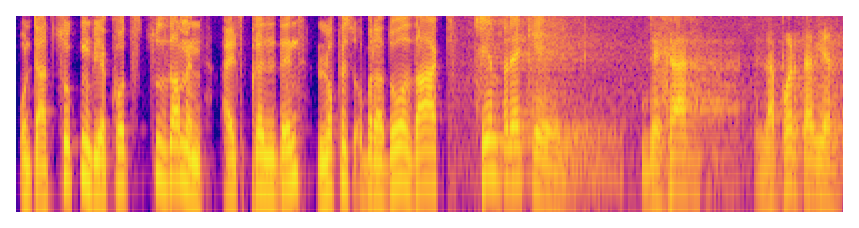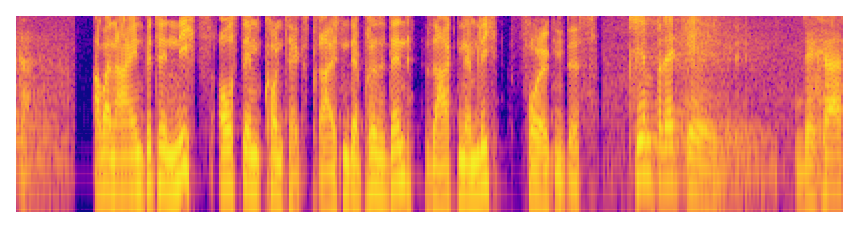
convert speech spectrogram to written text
und da zucken wir kurz zusammen, als Präsident López Obrador sagt, Siempre que dejar la puerta abierta aber nein, bitte nichts aus dem Kontext reißen. Der Präsident sagt nämlich Folgendes. Siempre hay que dejar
